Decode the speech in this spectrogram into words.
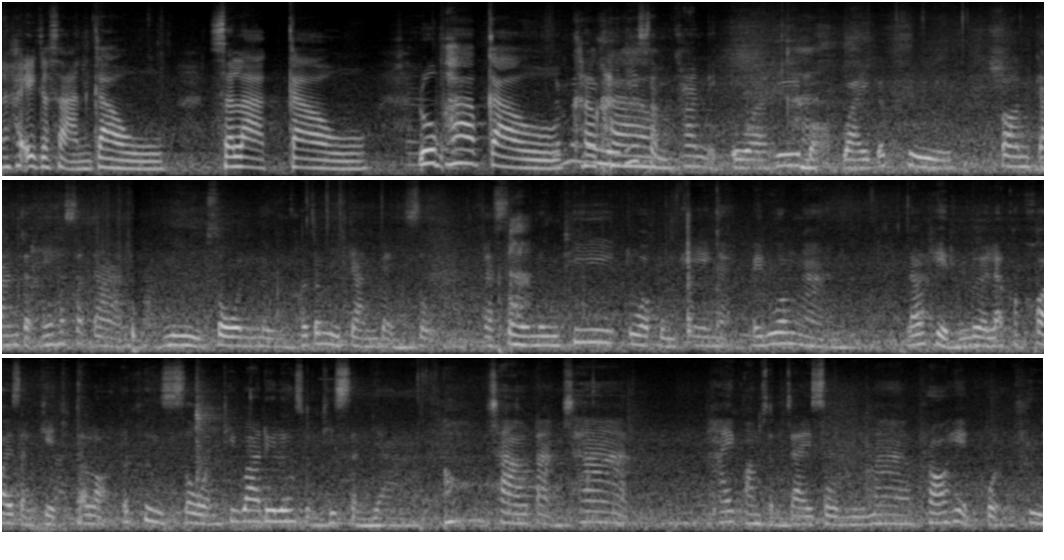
นะคะเอกสารเก่า สลากเก่า รูปภาพเก่าแล้วคมันมีร่าที่วสำคัญอีกตัวที่ค่ะบอกไว้ก็คือ ตอนการจัดนิทรรศการค่ะมีอยู่โซนหนึ่งเขาจะมีการแบ่งโซน แต่โซนหนึ่งที่ตัวผมเองเนี่ยไปร่วมงานเนี่ยแล้วเห็นเลยแล้วก็คอยสังเกตอยู่ตลอดก็คือโซนที่ว่าด้วยเรื่องสนธิสัญญาอ๋อ ชาวต่างชาติ ให้ความสนใจโซนนี้มาก เพราะเหตุผลคือ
